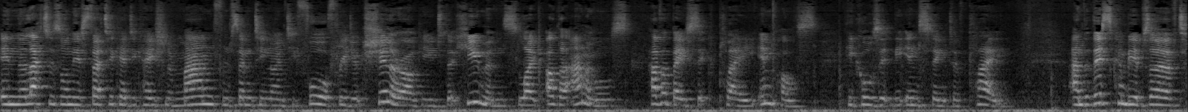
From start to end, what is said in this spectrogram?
In the Letters on the Aesthetic Education of Man from 1794, Friedrich Schiller argued that humans, like other animals, have a basic play impulse. He calls it the instinct of play. And that this can be observed,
